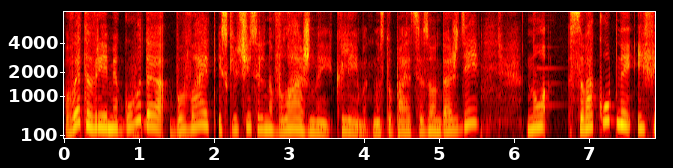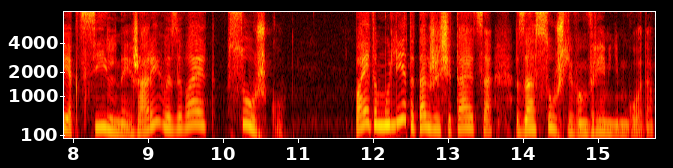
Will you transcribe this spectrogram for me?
в это время года бывает исключительно влажный климат, наступает сезон дождей, но совокупный эффект сильной жары вызывает сушку. Поэтому лето также считается засушливым временем года.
